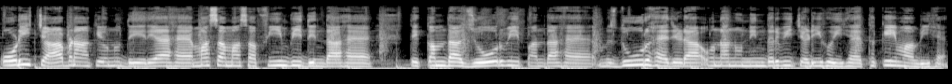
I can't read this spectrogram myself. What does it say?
ਕੋੜੀ ਚਾਹ ਬਣਾ ਕੇ ਉਹਨੂੰ ਦੇ ਰਿਹਾ ਹੈ, ਮਾਸਾ ਮਾਸਾ ਫੀਮ ਵੀ ਦਿੰਦਾ ਹੈ ਤੇ ਕੰਮ ਦਾ ਜ਼ੋਰ ਵੀ ਪਾਉਂਦਾ ਹੈ, ਮਜ਼ਦੂਰ ਹੈ ਜਿਹੜਾ, ਉਹਨਾਂ ਨੂੰ ਨਿੰਦਰ ਵੀ ਚੜੀ ਹੋਈ ਹੈ, ਥਕੇਵਾਂ ਵੀ ਹੈ।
